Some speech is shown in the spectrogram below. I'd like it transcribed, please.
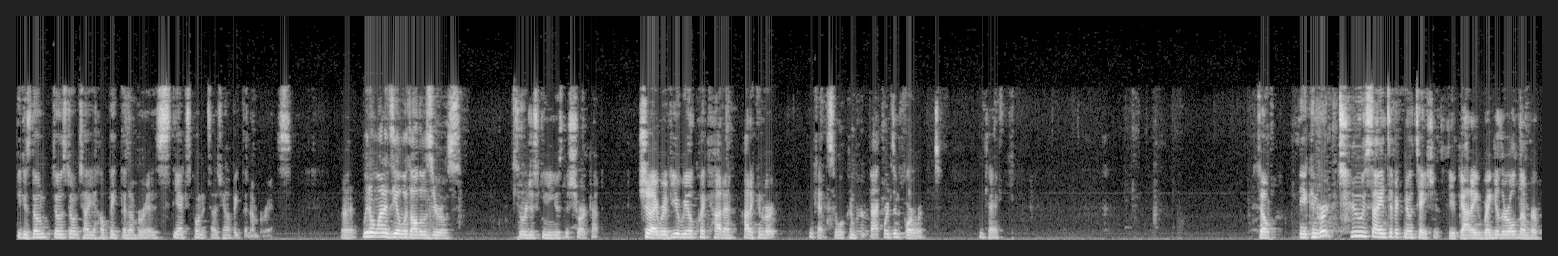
because those don't tell you how big the number is. The exponent tells you how big the number is. All right. We don't want to deal with all those zeros. So we're just going to use the shortcut. Should I review real quick how to how to convert? Okay, so we'll convert backwards and forwards. Okay. So you convert to scientific notations. You've got a regular old number.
